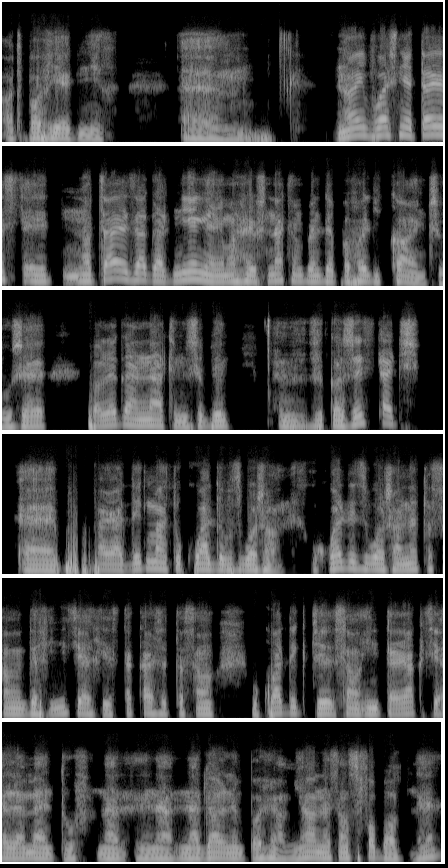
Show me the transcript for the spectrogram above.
odpowiednich. No i właśnie to jest y, no, całe zagadnienie, może już na tym będę powoli kończył, że polega na tym, żeby wykorzystać e, paradygmat układów złożonych. Układy złożone to są, definicja jest taka, że to są układy, gdzie są interakcje elementów na, na, na dolnym poziomie. One są swobodne,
